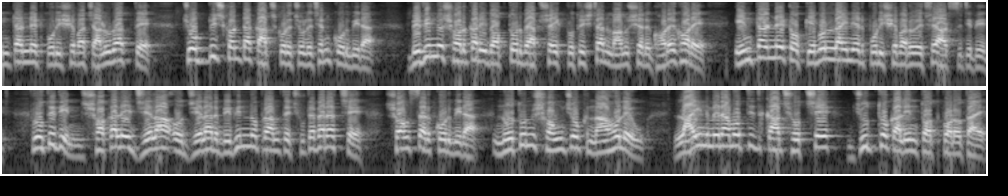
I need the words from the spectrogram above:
ইন্টারনেট পরিষেবা চালু রাখতে চব্বিশ ঘণ্টা কাজ করে চলেছেন কর্মীরা। বিভিন্ন সরকারি দপ্তর, ব্যবসায়িক প্রতিষ্ঠান মানুষের ঘরে ঘরে ইন্টারনেট ও কেবল লাইনের পরিষেবা রয়েছে আরসিটিভির। প্রতিদিন সকালে জেলা ও জেলার বিভিন্ন প্রান্তে ছুটে বেড়াচ্ছে সংস্থার কর্মীরা। নতুন সংযোগ না হলেও লাইন মেরামতির কাজ হচ্ছে যুদ্ধকালীন তৎপরতায়।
